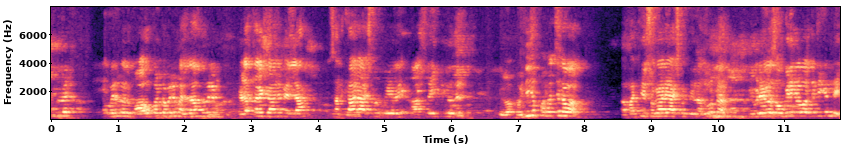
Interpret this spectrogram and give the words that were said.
കൂടുതൽ വരുന്നത്. പാവപ്പെട്ടവരും അല്ലാത്തവരും ഇടത്തരക്കാരും എല്ലാം സർക്കാർ ആശുപത്രികളെ ആശ്രയിക്കുന്നത് വലിയ പണച്ചെലവാണ് മറ്റ് സ്വകാര്യ ആശുപത്രികൾ. അതുകൊണ്ടാണ് ഇവിടെയുള്ള സൗകര്യങ്ങൾ വർദ്ധിപ്പിക്കണ്ടേ?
